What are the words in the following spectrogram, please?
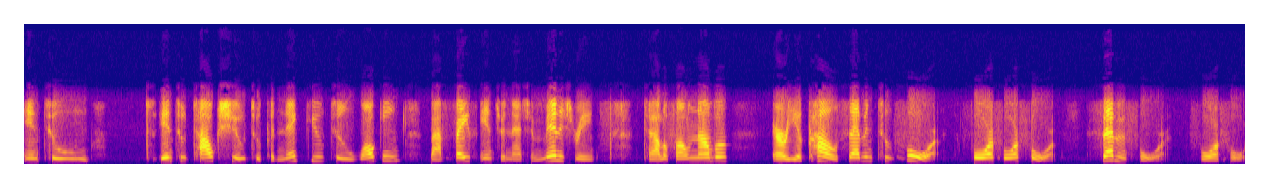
into into talk show to connect you to walking by faith international ministry. Telephone number area code seven two four four four four seven four four four.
